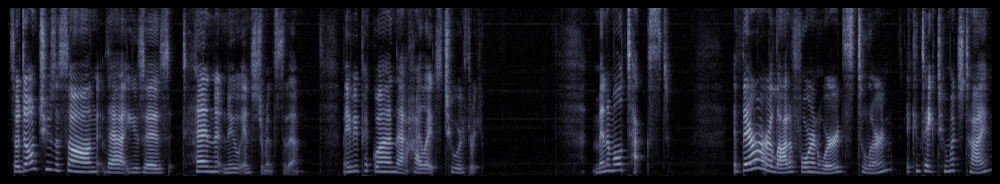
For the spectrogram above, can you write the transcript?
So don't choose a song that uses 10 new instruments to them. Maybe pick one that highlights two or three. Minimal text. If there are a lot of foreign words to learn, it can take too much time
